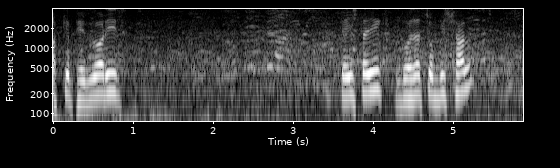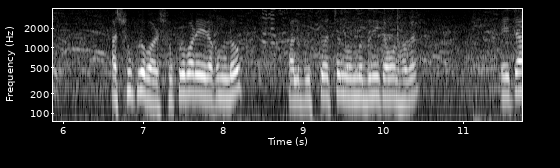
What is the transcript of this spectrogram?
আজকে ফেব্রুয়ারির তেইশ তারিখ দু হাজার চব্বিশ সাল। আর শুক্রবার, শুক্রবারে এরকম লোক, তাহলে বুঝতে পারছেন অন্য দিনই কেমন হবে। এটা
